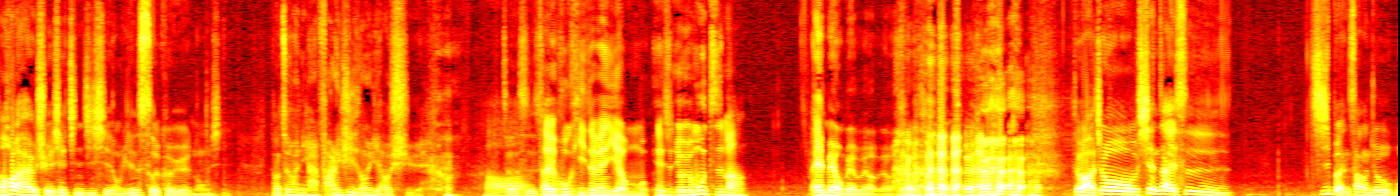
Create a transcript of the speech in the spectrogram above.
然后后来还有学一些经济系的东西，是社科院的东西，然后最后你看法律系的东西也要学。哦，所以 h o o k i 这边也有募，也是有有募资吗？哎、欸，没有，没有，没有，没有，对吧、啊？就现在是基本上就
